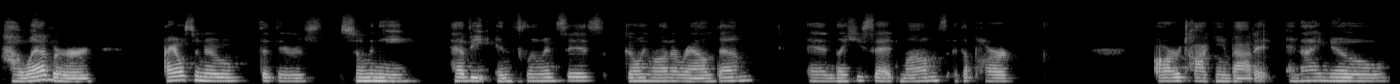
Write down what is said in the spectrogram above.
However i also know that there's so many heavy influences going on around them. And like you said moms at the park are talking about it and i know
